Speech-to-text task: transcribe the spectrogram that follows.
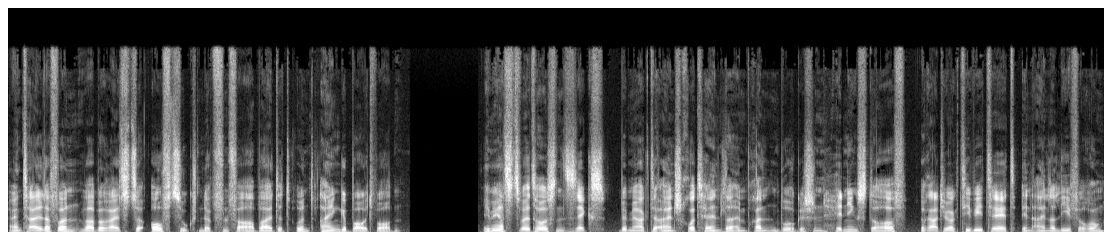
Ein Teil davon war bereits zu Aufzugknöpfen verarbeitet und eingebaut worden. Im März 2006 bemerkte ein Schrotthändler im brandenburgischen Henningsdorf Radioaktivität in einer Lieferung,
